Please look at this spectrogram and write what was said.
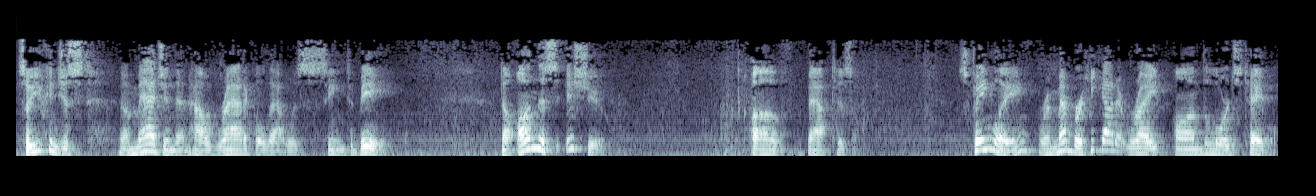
So you can just imagine then how radical that was seen to be. Now, on this issue of baptism, Zwingli, remember, he got it right on the Lord's table.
